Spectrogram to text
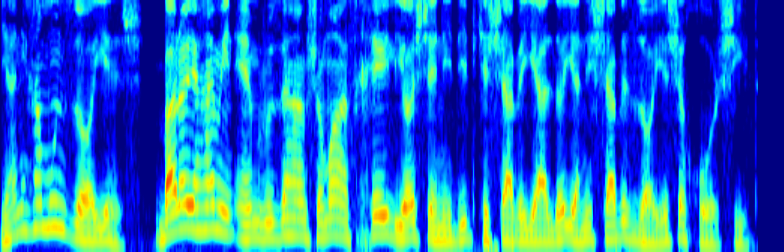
یعنی همون زایش. برای همین امروزه هم شما از خیلی ها شنیدید که شب یلدا یعنی شب زایش خورشید.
